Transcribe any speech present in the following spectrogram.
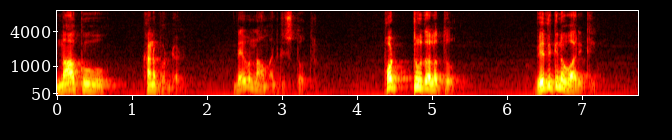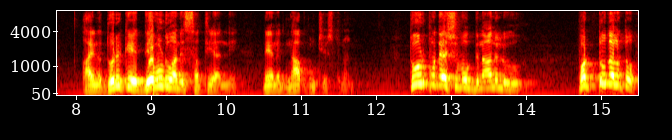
నాకు కనపడ్డాడు. దేవుని నామానికి స్తోత్రం. పట్టుదలతో వెతికిన వారికి ఆయన దొరికే దేవుడు అనే సత్యాన్ని నేను జ్ఞాపకం చేస్తున్నాను. తూర్పు దేశపు జ్ఞానులు పట్టుదలతో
